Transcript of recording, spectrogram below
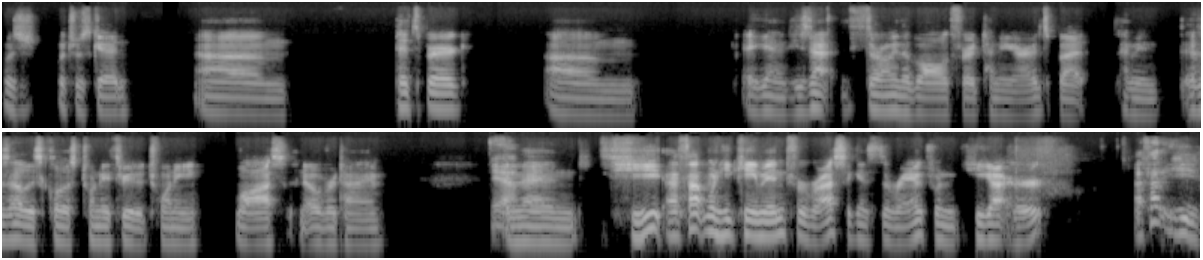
was which was good. Um, Pittsburgh, um, again, he's not throwing the ball for a ton of yards, but I mean, it was at least close, 23 to 20 loss in overtime. Yeah. And then he, I thought when he came in for Russ against the Rams when he got hurt, I thought he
